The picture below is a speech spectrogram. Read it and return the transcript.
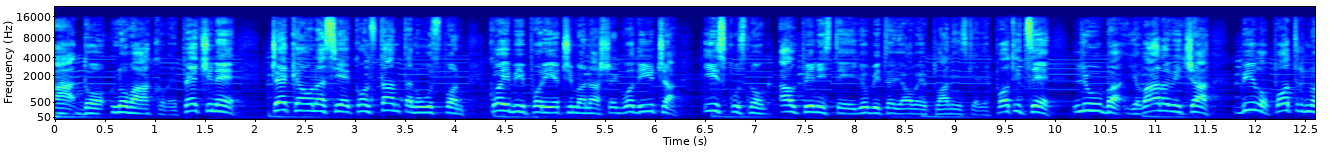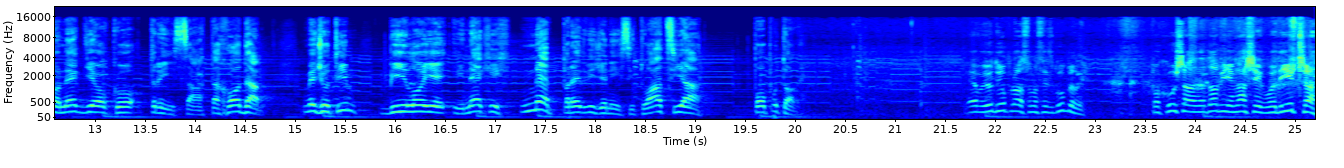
a do Novakove pećine čekao nas je konstantan uspon koji bi po riječima našeg vodiča, iskusnog alpiniste i ljubitelja ove planinske ljepotice, Ljuba Jovanovića, bilo potrebno negdje oko 3 sata hoda. Međutim, bilo je i nekih nepredviđenih situacija poput ove. Evo ljudi, upravo smo se izgubili. Pokušavam da dobijem našeg vodiča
